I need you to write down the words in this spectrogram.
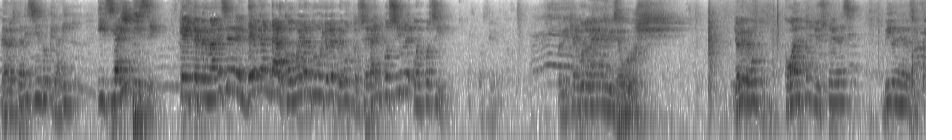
Vea, lo está diciendo clarito. Y si ahí dice que el que permanece en él debe andar como él anduvo, yo le pregunto, ¿será imposible o es posible? Es posible. Porque es que algunos leen eso y dicen, uff. Yo le pregunto, ¿cuántos de ustedes viven ese versículo?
